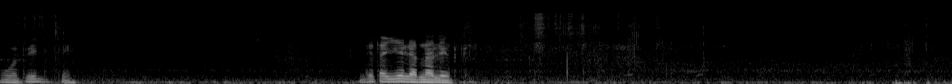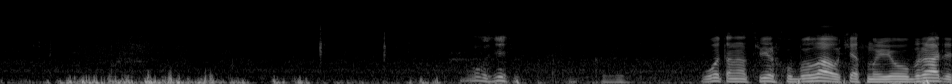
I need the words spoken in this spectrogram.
Вот видите? Это еле однолетка. Ну, здесь вот она сверху была, вот сейчас мы ее убрали.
